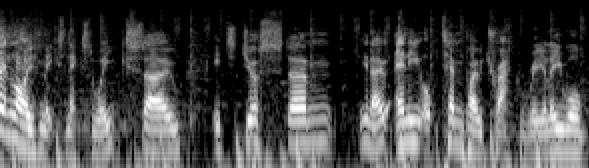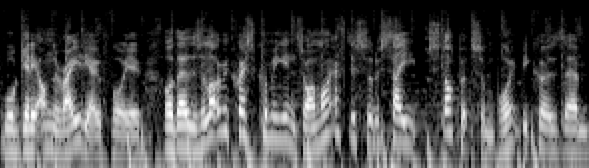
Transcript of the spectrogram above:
and live mix next week. So it's just um, you know any up tempo track really. We'll we'll get it on the radio for you. Although there's a lot of requests coming in, so I might have to sort of say stop at some point because um,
